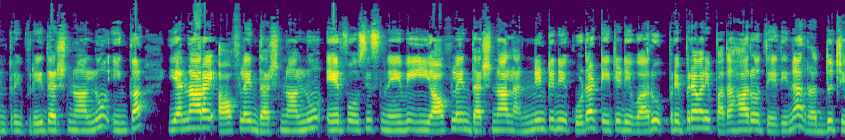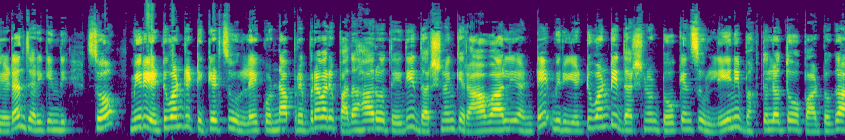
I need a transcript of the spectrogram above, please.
ఎంట్రీ ఫ్రీ దర్శనాలను ఇంకా ఎన్ఆర్ఐ ఆఫ్లైన్ దర్శనాలను ఎయిర్ ఫోర్సెస్ నేవీ ఈ ఆఫ్లైన్ దర్శనాలన్నింటినీ కూడా టీటీడీ వారు ఫిబ్రవరి పదహారో తేదీన రద్దు చేయడం జరిగింది. సో మీ మీరు ఎటువంటి టికెట్స్ లేకుండా ఫిబ్రవరి పదహారో తేదీ దర్శనంకి రావాలి అంటే మీరు ఎటువంటి దర్శనం టోకెన్స్ లేని భక్తులతో పాటుగా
